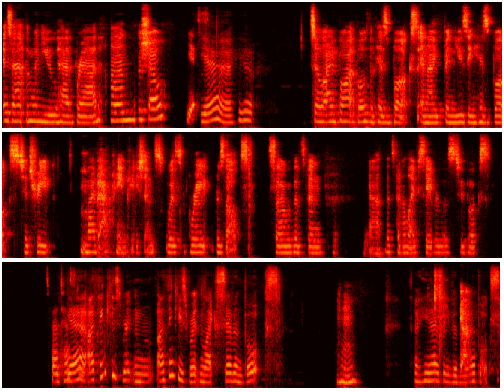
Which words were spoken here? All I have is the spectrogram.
Is that the one you had Brad on the show? Yes. Yeah, yeah. So I bought both of his books and I've been using his books to treat my back pain patients with great results. So that's been yeah, that's been a lifesaver those two books. It's fantastic. Yeah, I think he's written I think he's written like 7 books. hmm so he has even yeah. more books,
